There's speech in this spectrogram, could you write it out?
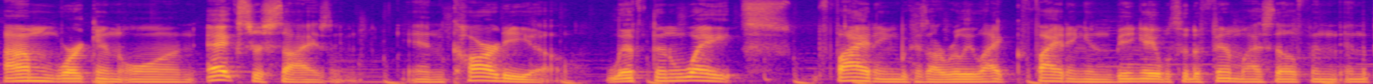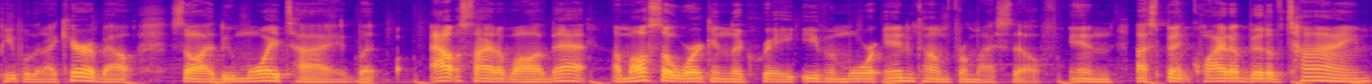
I'm working on exercising and cardio, lifting weights, fighting because I really like fighting and being able to defend myself and, and the people that I care about. So I do Muay Thai, but outside of all of that, I'm also working to create even more income for myself. And I spent quite a bit of time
